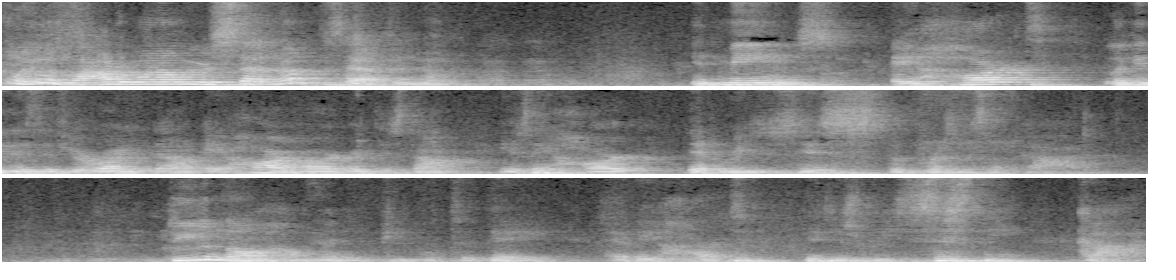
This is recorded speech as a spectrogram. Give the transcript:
Well, it was louder when we were setting up this afternoon. It means a heart, look at this if you're writing down, a hard heart, write this down, is a heart that resists the presence of God. Do you know how many people today have a heart that is resisting God.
